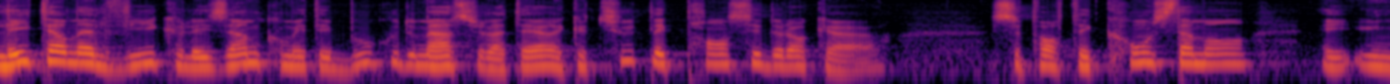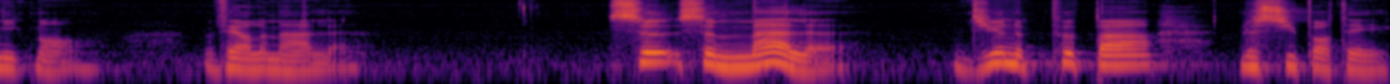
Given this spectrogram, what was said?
L'Éternel vit que les hommes commettaient beaucoup de mal sur la terre et que toutes les pensées de leur cœur se portaient constamment et uniquement vers le mal. Ce, ce mal Dieu ne peut pas le supporter.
